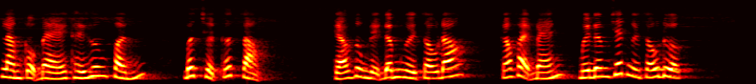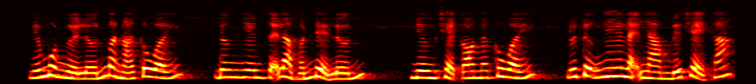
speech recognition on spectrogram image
làm cậu bé thấy hưng phấn, bất chợt cất giọng. Kéo dùng để đâm người xấu đó, kéo phải bén mới đâm chết người xấu được. Nếu một người lớn mà nói câu ấy đương nhiên sẽ là vấn đề lớn. Nhưng trẻ con nói câu ấy, đối tượng nghe lại làm đứa trẻ khác,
